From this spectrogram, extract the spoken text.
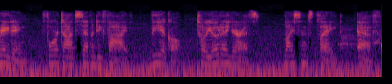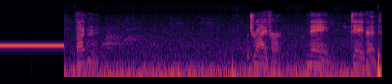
Rating. 4.75. Vehicle. Toyota Yaris. License plate. F. Button. Driver. Name. David.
